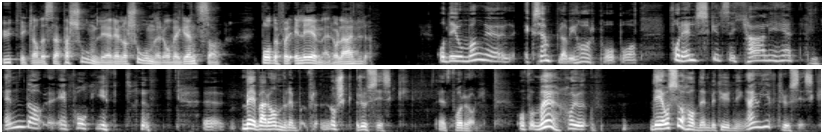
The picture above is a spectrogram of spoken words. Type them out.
utvikla det seg personlige relasjoner over grensa, både for elever og lærere. Og det er jo mange eksempler vi har på, på at forelskelse, kjærlighet Enda er folk gift Eh, med hverandre, norsk-russisk et forhold. Og for meg har jo det også hatt en betydning. Jeg er jo gift russisk,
